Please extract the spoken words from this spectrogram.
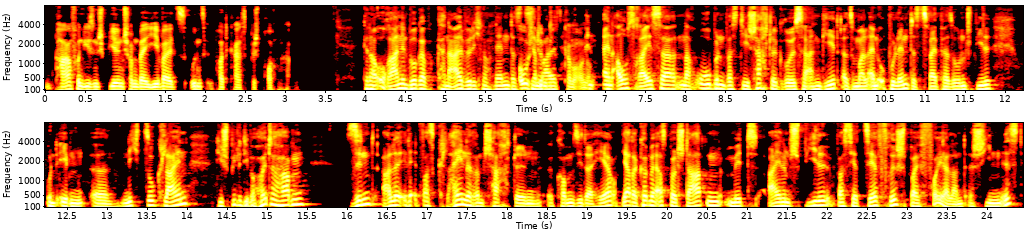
ein paar von diesen Spielen schon bei jeweils uns im Podcast besprochen haben. Genau, Oranienburger Kanal würde ich noch nennen. Das oh, ist stimmt, ja mal ein, ein, Ausreißer nach oben, was die Schachtelgröße angeht. Also mal ein opulentes Zwei-Personen-Spiel und eben äh, nicht so klein. Die Spiele, die wir heute haben, sind alle in etwas kleineren Schachteln, äh, kommen sie daher. Ja, da können wir erstmal starten mit einem Spiel, was jetzt sehr frisch bei Feuerland erschienen ist,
